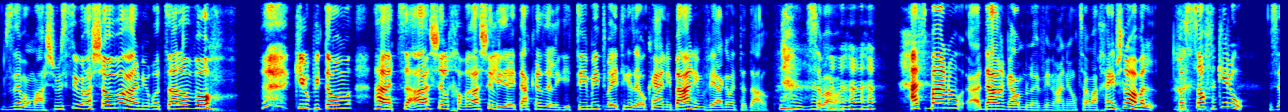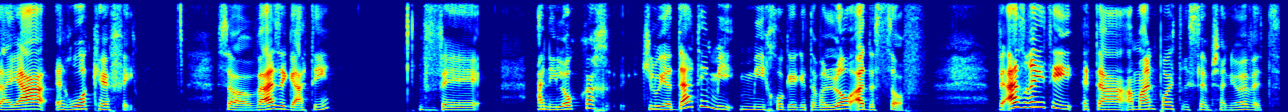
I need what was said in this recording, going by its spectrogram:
זה ממש מסיבה שווה, אני רוצה לבוא. כאילו פתאום ההצעה של חברה שלי הייתה כזה לגיטימית, והייתי כזה, אוקיי, אני באה, אני מביאה גם את הדר. סבבה. אז באנו, הדר גם לא הבין מה אני רוצה מהחיים שלו, אבל בסוף כאילו, זה היה אירוע כיפי. סבבה, ואז הגעתי, ואני לא כל כך, כאילו, ידעתי מי, מי חוגגת, אבל לא עד הסוף. ואז ראיתי את האמן פואטרי סלאם שאני אוהבת,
